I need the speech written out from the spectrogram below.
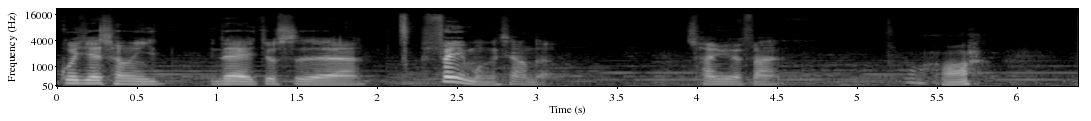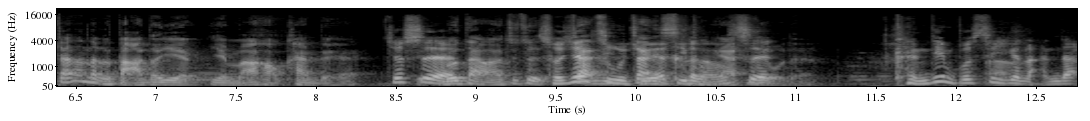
归结成一一类就是费蒙向的穿越番，啊，但是那个打的也也蛮好看的，不就是是打啊，就是首先主角可能是肯定不是一个男的，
